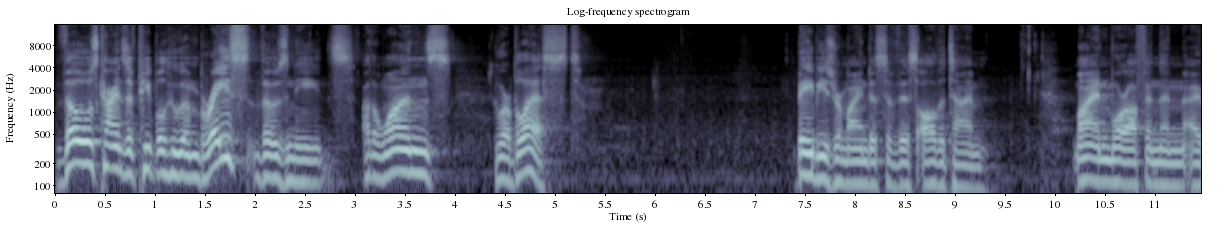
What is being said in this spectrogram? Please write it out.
those kinds of people who embrace those needs are the ones who are blessed. Babies remind us of this all the time. Mine more often than I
